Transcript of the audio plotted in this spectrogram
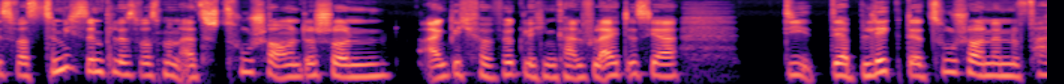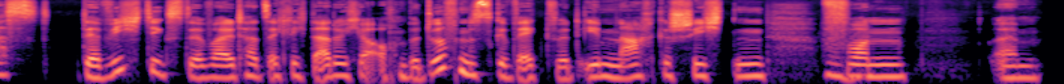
ist was ziemlich Simples, was man als Zuschauende schon eigentlich verwirklichen kann. Vielleicht ist ja die, der Blick der Zuschauenden fast der wichtigste, weil tatsächlich dadurch ja auch ein Bedürfnis geweckt wird, eben nach Geschichten mhm. von, ähm,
